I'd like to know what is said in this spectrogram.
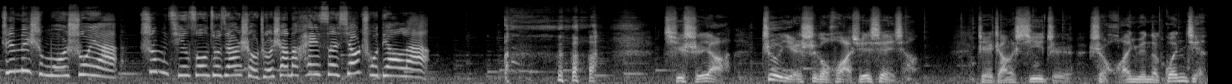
真的是魔术呀！这么轻松就将手镯上的黑色消除掉了。哈哈，其实呀，这也是个化学现象。这张锡纸是还原的关键。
